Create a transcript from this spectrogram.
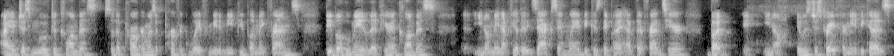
I had just moved to Columbus, so the program was a perfect way for me to meet people and make friends. People who may live here in Columbus, you know, may not feel the exact same way because they probably have their friends here, but it, you know, it was just great for me because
